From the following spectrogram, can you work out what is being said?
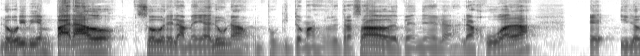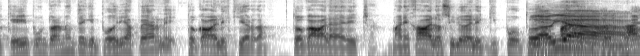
lo vi bien parado sobre la media luna, un poquito más retrasado, depende de la, jugada, eh, y lo que vi puntualmente que podría pegarle, tocaba a la izquierda, tocaba a la derecha, manejaba los hilos del equipo, todavía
